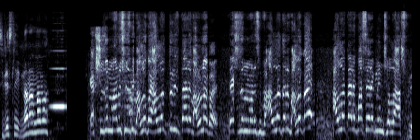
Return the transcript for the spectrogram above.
সিরিয়াসলি না না না না। একশো জন মানুষ যদি ভালো কয় আল্লাহ তো তারে ভালো না কয় তো একশো জন মানুষ আল্লাহ তারে ভালো কয় আল্লাহ তারে বাসায় রাখলে ইনশাল্লাহ আসবে।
